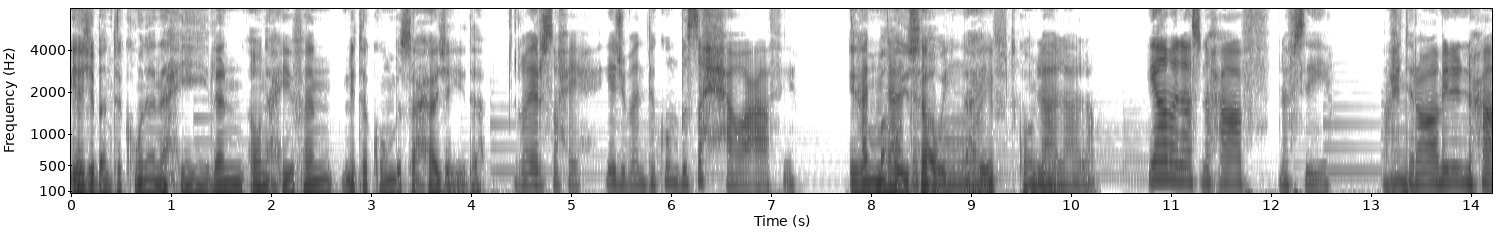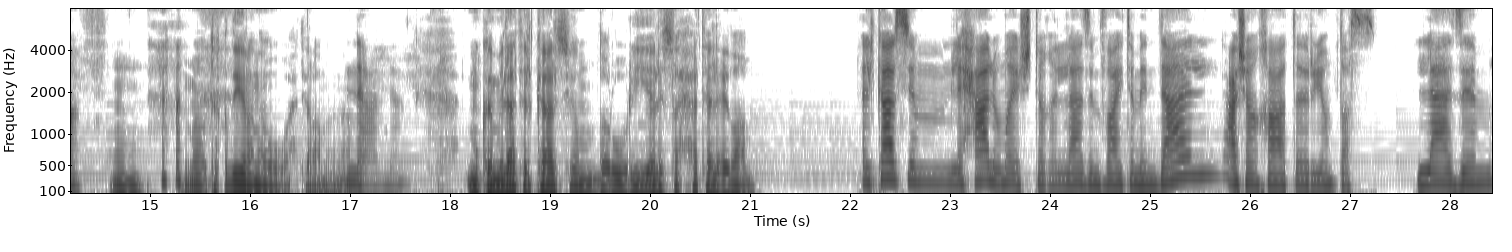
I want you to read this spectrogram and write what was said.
يجب أن تكون نحيلا أو نحيفا لتكون بصحة جيدة. غير صحيح. يجب أن تكون بصحة وعافية. إذا ما هو يساوي تكون- نحيف؟ تكون لا لا لا. ياما ناس نحاف نفسية. احترامي للنحاف. مم. تقديرا واحتراما. نعم نعم. مكملات الكالسيوم ضرورية لصحة العظام. الكالسيوم لحاله ما يشتغل لازم فيتامين د عشان خاطر يمتص. لازم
